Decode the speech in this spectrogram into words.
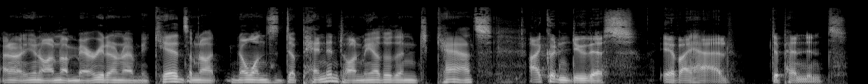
I don't you know, I'm not married, I don't have any kids. I'm not no one's dependent on me other than cats. I couldn't do this if I had dependents.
